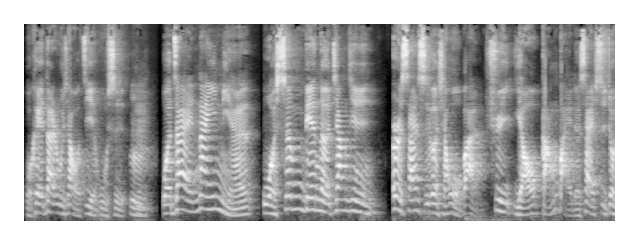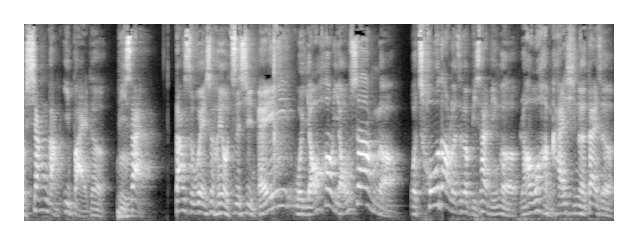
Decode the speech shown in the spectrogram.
我可以代入一下我自己的故事。嗯，我在那一年，我身边的将近二三十个小伙伴去摇港百的赛事，就香港一百的比赛。当时我也是很有自信，哎，我摇号摇上了，我抽到了这个比赛名额，然后我很开心的带着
